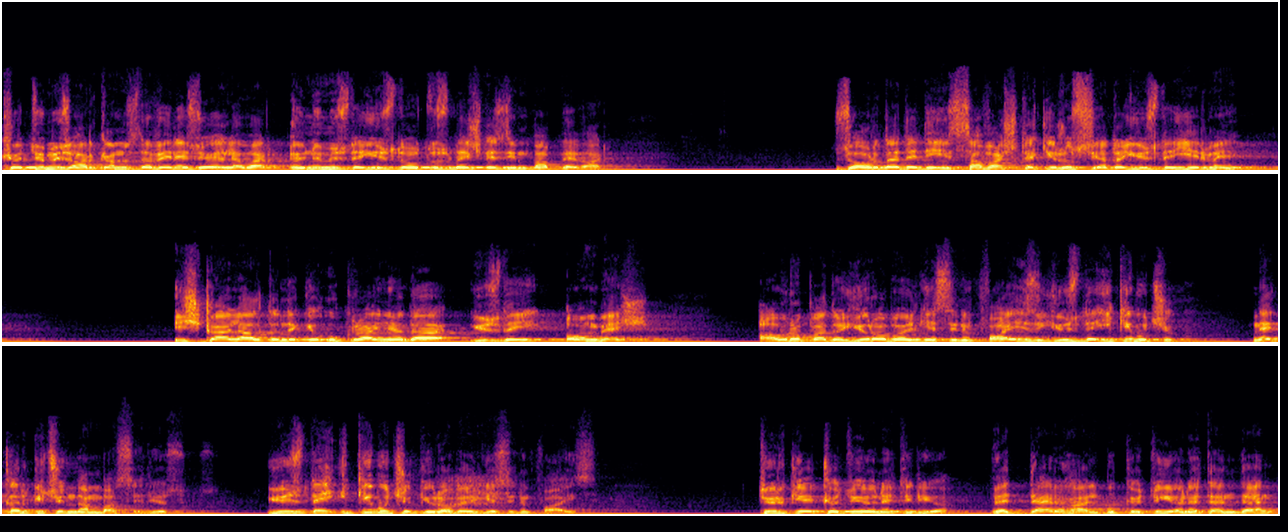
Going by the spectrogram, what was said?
Kötümüz arkamızda Venezuela var. Önümüzde yüzde 35'te Zimbabwe var. Zorda dediğin savaştaki Rusya'da yüzde yirmi. İşgal altındaki Ukrayna'da yüzde on beş. Avrupa'da Euro bölgesinin faizi yüzde iki buçuk. Ne 43'ünden bahsediyorsunuz? Yüzde iki buçuk Euro bölgesinin faizi. Türkiye kötü yönetiliyor ve derhal bu kötü yönetenden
